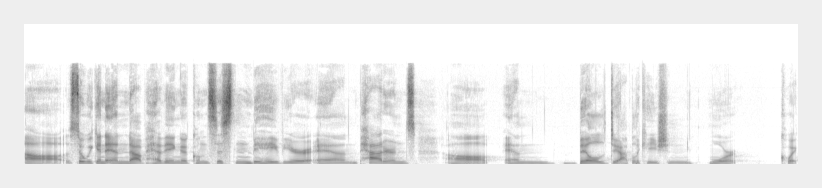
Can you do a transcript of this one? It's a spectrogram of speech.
Uh, so we can end up having a consistent behavior and patterns uh, and build the application more quick,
